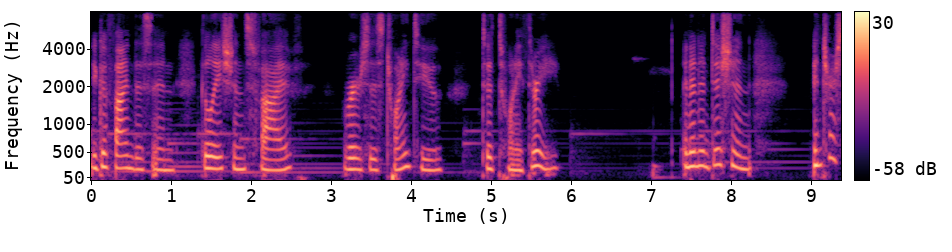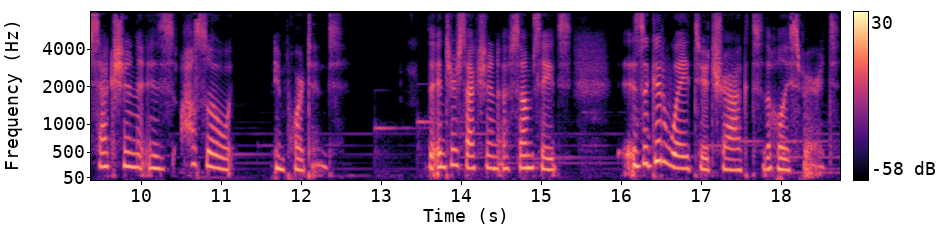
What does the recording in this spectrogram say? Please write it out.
You can find this in Galatians 5, verses 22 to 23. And in addition, intercession is also important. The intercession of some saints is a good way to attract the Holy Spirit.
